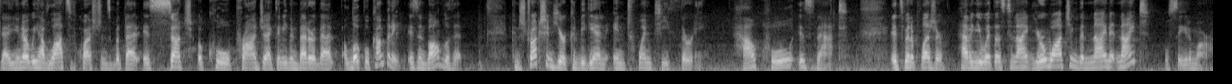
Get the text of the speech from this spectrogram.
Yeah, you know, we have lots of questions, but that is such a cool project, and even better that a local company is involved with it. Construction here could begin in 2030. How cool is that? It's been a pleasure having you with us tonight. You're watching The 9 at Night. We'll see you tomorrow.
